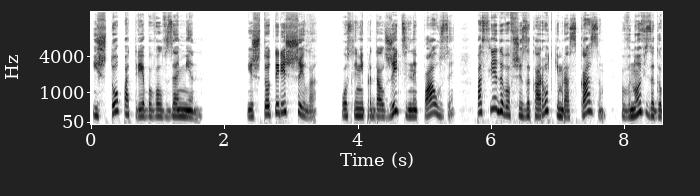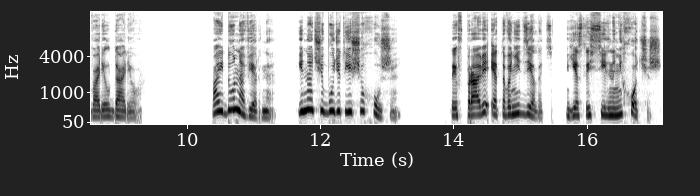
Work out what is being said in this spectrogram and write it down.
и что потребовал взамен. «И что ты решила?» После непродолжительной паузы, последовавшей за коротким рассказом, вновь заговорил Дарио. «Пойду, наверное, иначе будет еще хуже. Ты вправе этого не делать, если сильно не хочешь.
